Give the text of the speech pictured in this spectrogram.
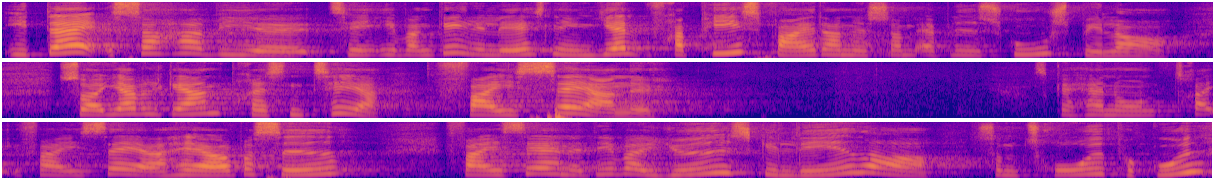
I dag så har vi øh, til evangelielæsningen hjælp fra pigespejderne, som er blevet skuespillere. Så jeg vil gerne præsentere farisæerne. Jeg skal have nogle tre farisæer heroppe og sidde. Farisæerne, det var jødiske ledere, som troede på Gud.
